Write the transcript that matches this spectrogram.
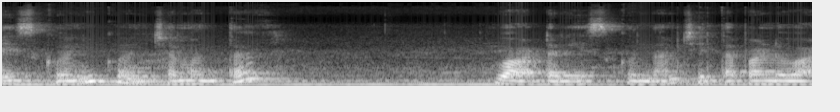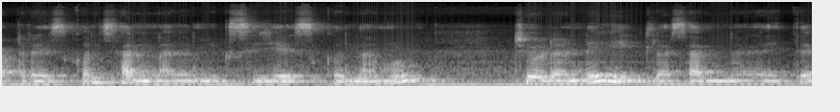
వేసుకొని కొంచెం అంతా వాటర్ వేసుకుందాం. చింతపండు వాటర్ వేసుకొని సన్నగా మిక్సీ చేసుకుందాము. చూడండి ఇట్లా సన్నగా అయితే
